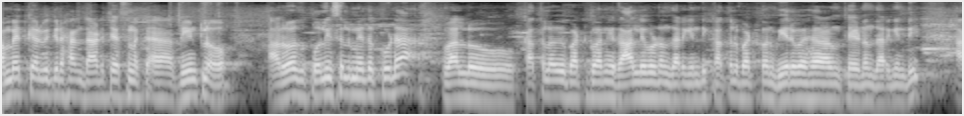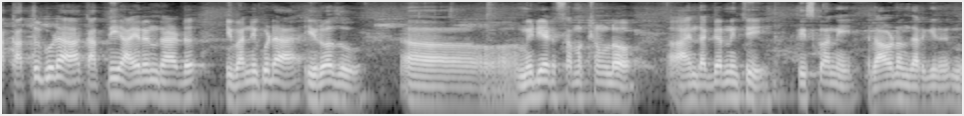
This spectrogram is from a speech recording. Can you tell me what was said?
అంబేద్కర్ విగ్రహాన్ని దాడి చేసిన దీంట్లో ఆ రోజు పోలీసుల మీద కూడా వాళ్ళు కత్తులు అవి పట్టుకొని రాళ్ళు ఇవ్వడం జరిగింది. కత్తులు పట్టుకొని వీరవ్యవహారం చేయడం జరిగింది. ఆ కత్తు కూడా కత్తి ఐరన్ రాడ్ ఇవన్నీ కూడా ఈరోజు మీడియేటర్ సమక్షంలో ఆయన దగ్గర నుంచి తీసుకొని రావడం జరిగింది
